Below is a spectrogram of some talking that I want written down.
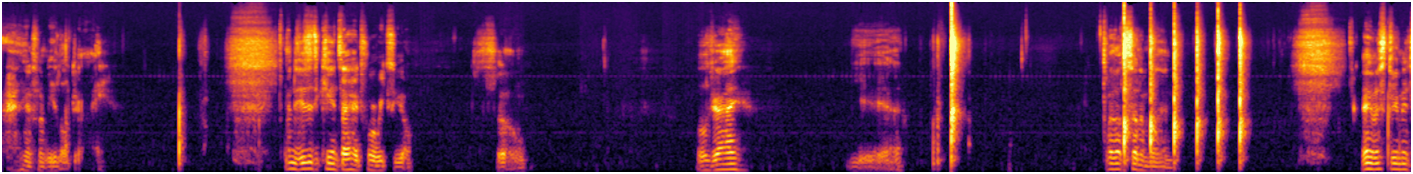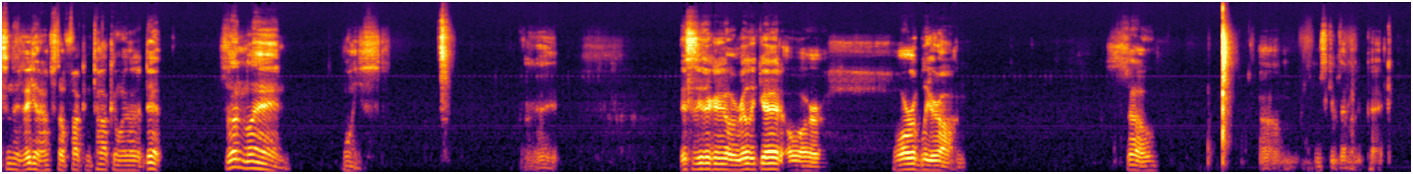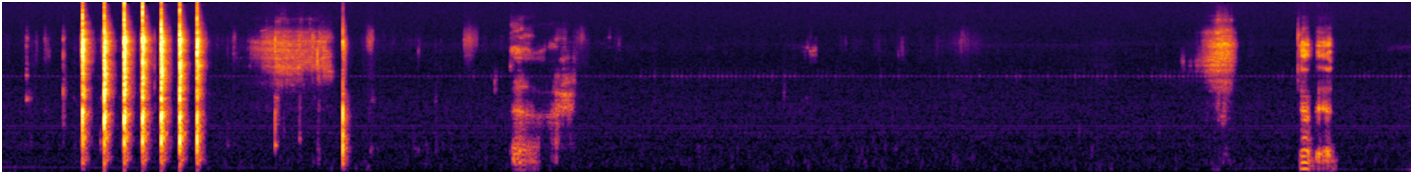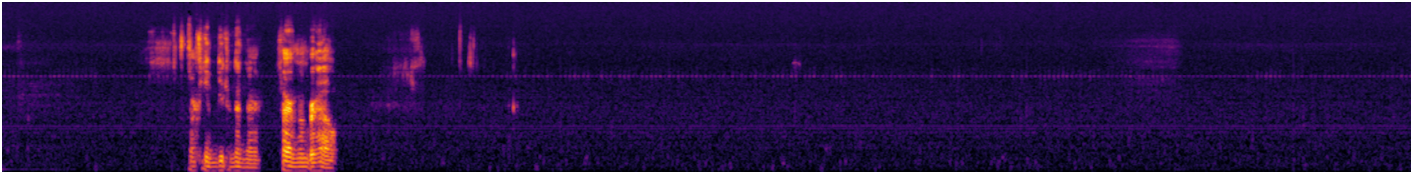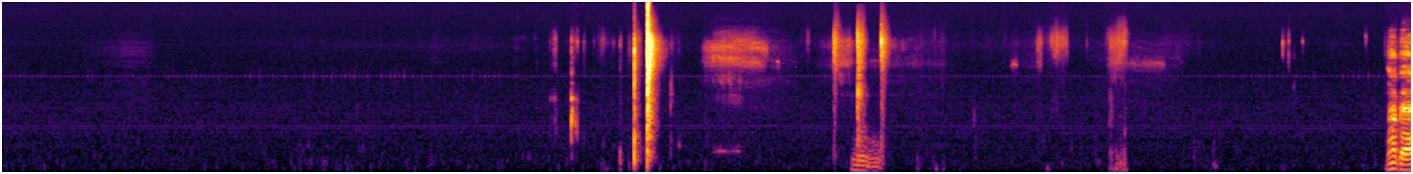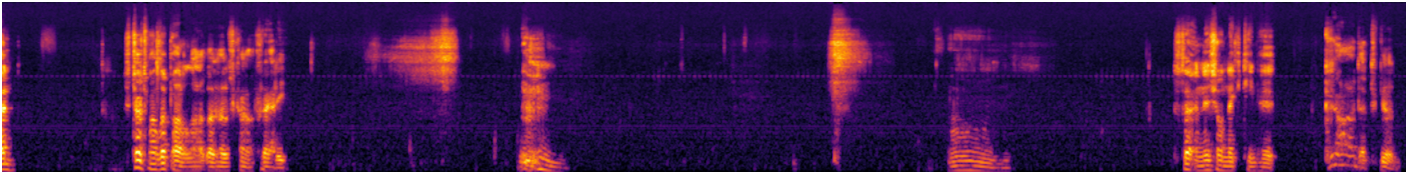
I think it's gonna be a little dry. And these are the cans I had four weeks ago. So, a little dry. Yeah. What about Southern Blend? Hey, it's three minutes in the video and I'm still fucking talking without a dip. Blend. Moist. Alright. This is either going to go really good or horribly wrong. So, um, let's give that another peck. Uh, not bad. I can even get there, if I remember how. Hmm. Not bad. Stretched my lip out a lot, but it was kind of fatty. mm. Just that initial nicotine hit. God, that's good.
